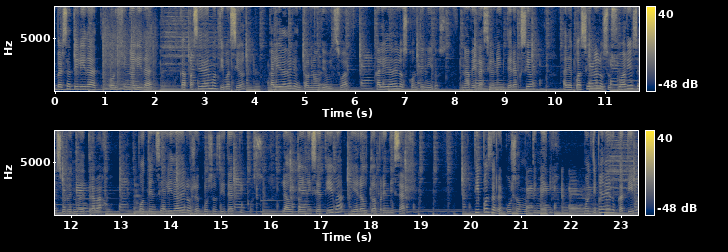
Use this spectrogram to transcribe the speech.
Versatilidad, originalidad, capacidad de motivación, calidad del entorno audiovisual, calidad de los contenidos, navegación e interacción, adecuación a los usuarios y a su ritmo de trabajo, potencialidad de los recursos didácticos, la autoiniciativa y el autoaprendizaje. Tipos de recurso multimedia. Multimedia educativa.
